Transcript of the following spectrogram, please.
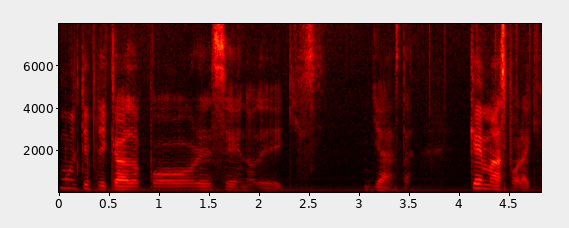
multiplicado por el seno de x. Ya está. ¿Qué más por aquí?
